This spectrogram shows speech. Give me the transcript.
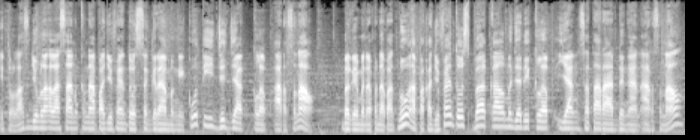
Itulah sejumlah alasan kenapa Juventus segera mengikuti jejak klub Arsenal. Bagaimana pendapatmu? Apakah Juventus bakal menjadi klub yang setara dengan Arsenal?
